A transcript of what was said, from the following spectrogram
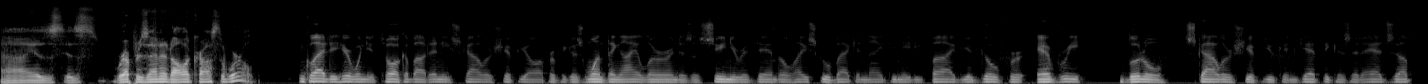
uh, is is represented all across the world. I'm glad to hear when you talk about any scholarship you offer because one thing I learned as a senior at Danville High School back in 1985, you go for every little scholarship you can get because it adds up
